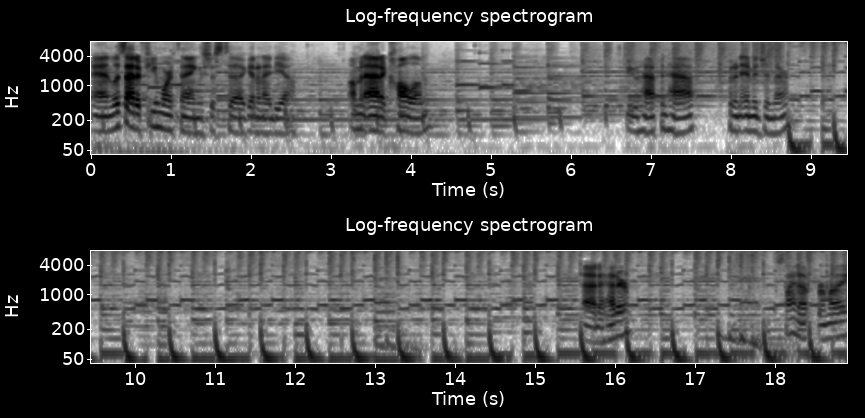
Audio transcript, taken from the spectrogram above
And let's add a few more things just to get an idea. I'm going to add a column. Do half and half. Put an image in there. Add a header. Sign up for my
